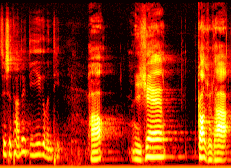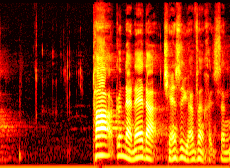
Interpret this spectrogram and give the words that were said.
这是他的第一个问题。好，你先告诉他，他跟奶奶的前世缘分很深。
